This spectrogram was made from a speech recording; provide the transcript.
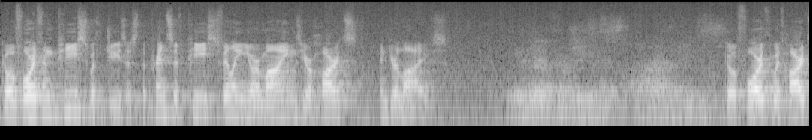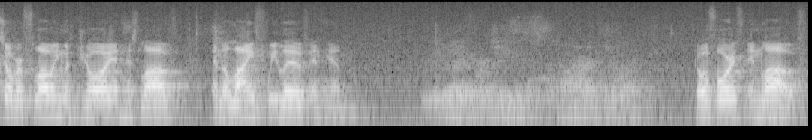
Go forth in peace with Jesus, the Prince of Peace, filling your minds, your hearts, and your lives. Go forth with hearts overflowing with joy in his love and the life we live in him. Go forth in love,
